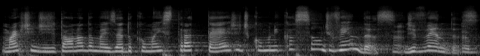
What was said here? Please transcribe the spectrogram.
O marketing digital nada mais é do que uma estratégia de comunicação, de vendas. De vendas.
